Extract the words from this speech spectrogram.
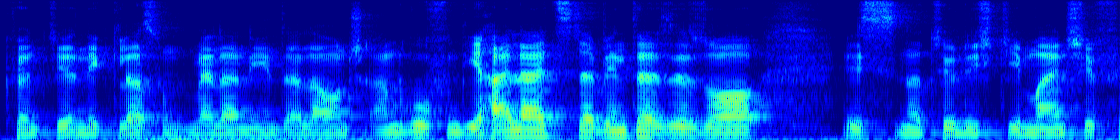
Könnt ihr Niklas und Melanie in der Lounge anrufen. Die Highlights der Wintersaison ist natürlich die Mein Schiff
